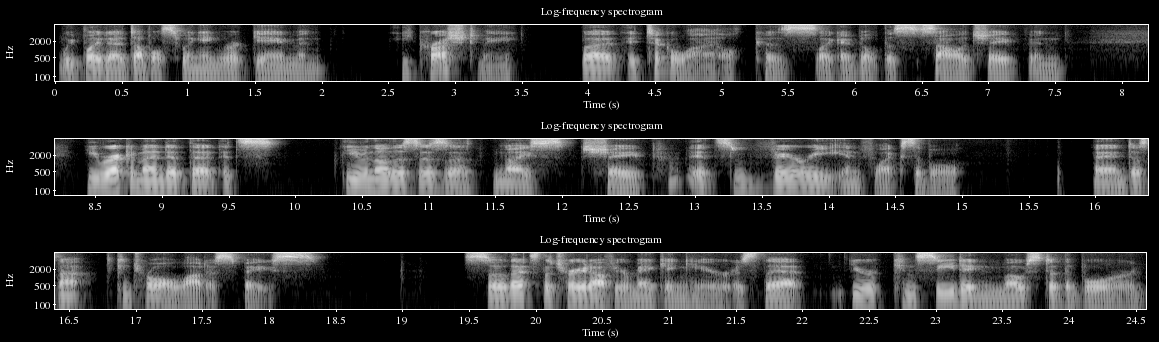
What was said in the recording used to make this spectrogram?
we played a double swinging rook game and he crushed me, but it took a while because like I built this solid shape and he recommended that it's even though this is a nice shape, it's very inflexible and does not control a lot of space. So that's the trade-off you're making here, is that you're conceding most of the board.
